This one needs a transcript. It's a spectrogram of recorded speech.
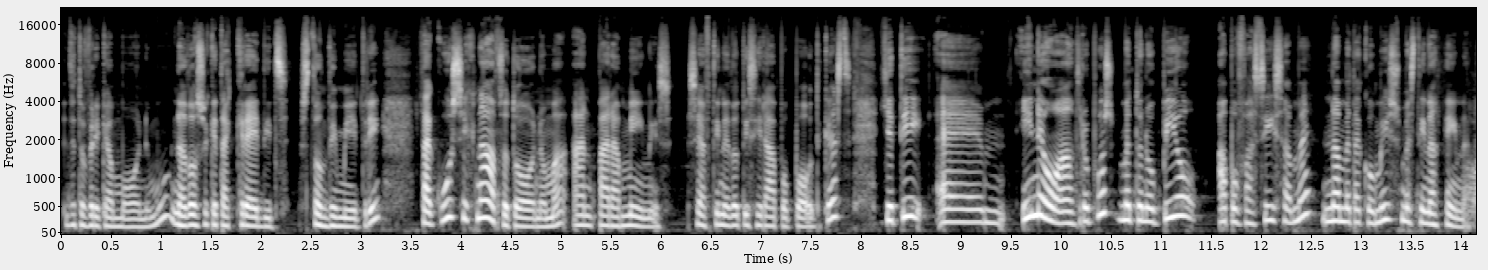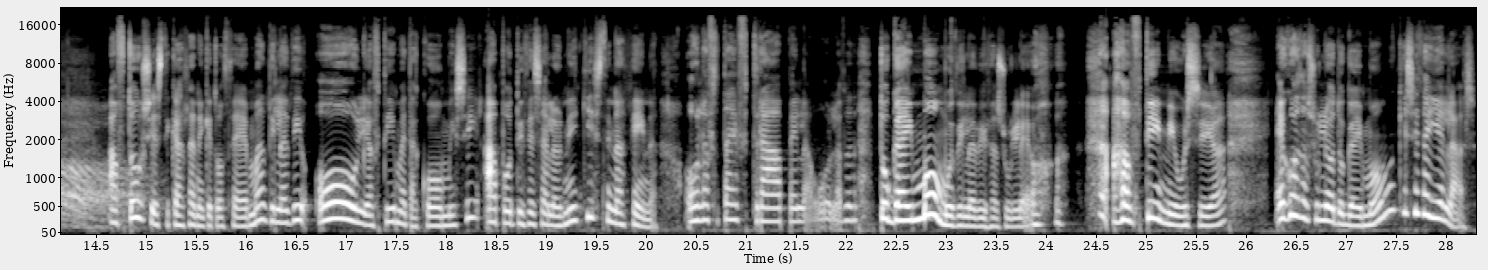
δεν το βρήκα μόνη μου, να δώσω και τα credits στον Δημήτρη. Θα ακούσει συχνά αυτό το όνομα αν παραμείνεις σε αυτήν εδώ τη σειρά από podcasts γιατί ε, είναι ο άνθρωπος με τον οποίο αποφασίσαμε να μετακομίσουμε στην Αθήνα. Αυτό ουσιαστικά θα είναι και το θέμα, δηλαδή όλη αυτή η μετακόμιση από τη Θεσσαλονίκη στην Αθήνα. Όλα αυτά τα ευτράπελα, όλα αυτά. Τον καημό μου δηλαδή θα σου λέω. Αυτή είναι η ουσία. Εγώ θα σου λέω τον καημό μου και εσύ θα γελάς.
